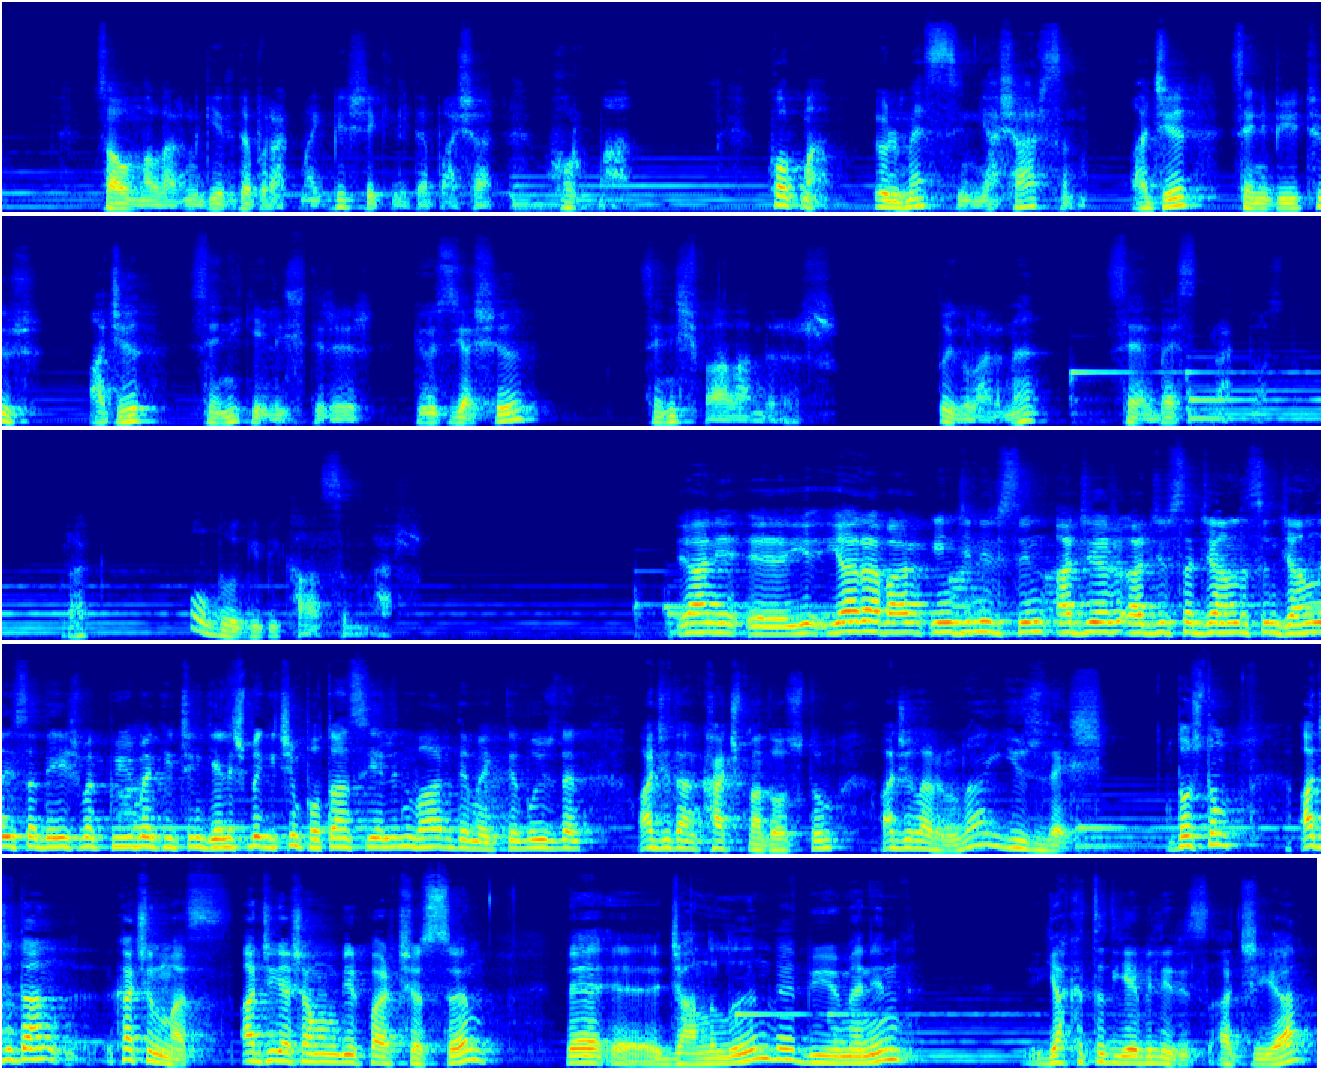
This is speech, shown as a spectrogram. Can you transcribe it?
Savunmalarını geride bırakmayı bir şekilde başar. Korkma. Korkma. Ölmezsin, yaşarsın. Acı seni büyütür. Acı seni geliştirir. Gözyaşı seni şifalandırır. Duygularını serbest bırak dostum. Bırak olduğu gibi kalsınlar. Yani e, yara var, incinirsin, acır, acırsa canlısın, canlıysa değişmek, büyümek için, gelişmek için potansiyelin var demektir. Bu yüzden acıdan kaçma dostum, acılarınla yüzleş. Dostum, acıdan kaçılmaz. Acı yaşamın bir parçası ve e, canlılığın ve büyümenin yakıtı diyebiliriz acıya.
